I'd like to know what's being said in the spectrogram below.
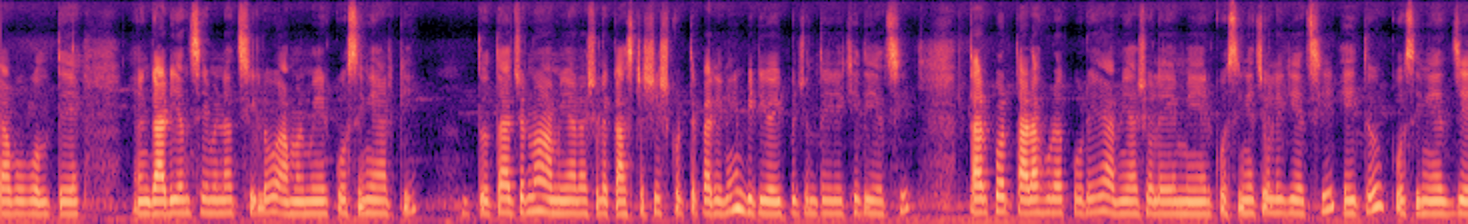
যাব বলতে গার্ডিয়ান সেমিনার ছিল, আমার মেয়ের কোচিংয়ে আর কি। তো তার জন্য আমি আর আসলে কাজটা শেষ করতে পারিনি ভিডিও এই পর্যন্তই রেখে দিয়েছি। তারপর তাড়াহুড়া করে আমি আসলে মেয়ের কোচিংয়ে চলে গিয়েছি। এই তো কোচিংয়ে যে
